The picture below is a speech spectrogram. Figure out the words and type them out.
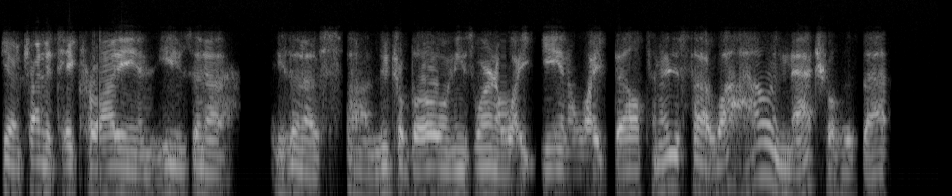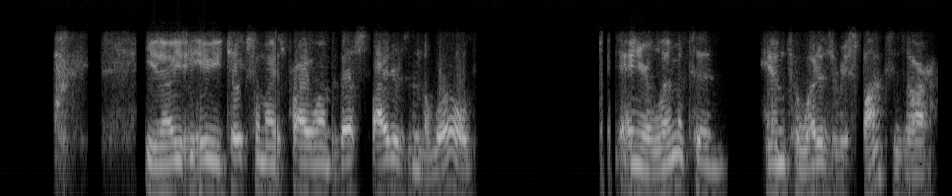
you know trying to take karate and he's in a he's in a uh, neutral bow and he's wearing a white gi and a white belt. And I just thought, wow, how unnatural is that? you know, here you take somebody who's probably one of the best fighters in the world, and you're limited him to what his responses are.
